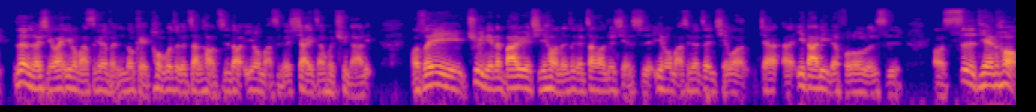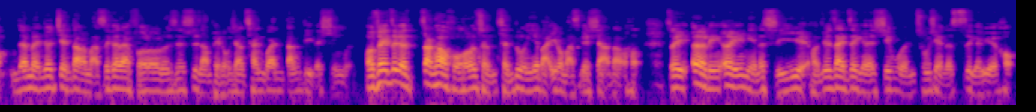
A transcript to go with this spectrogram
任何喜欢伊隆马斯克的粉丝都可以透过这个账号知道伊隆马斯克下一站会去哪里哦。所以去年的八月七号呢，这个账号就显示伊隆马斯克正前往加呃意大利的佛罗伦斯。哦，四天后，人们就见到了马斯克在佛罗伦斯市长陪同下参观当地的新闻。哦，所以这个账号火红的程程度也把伊隆马斯克吓到了哈。所以，二零二一年的十一月，哈，就是在这个新闻出现的四个月后，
